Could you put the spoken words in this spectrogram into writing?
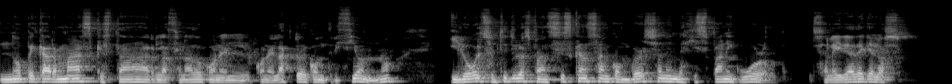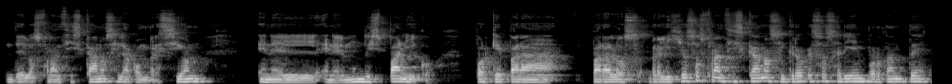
no pecar más, que está relacionado con el, con el acto de contrición, ¿no? Y luego el subtítulo es Franciscans and Conversion in the Hispanic World. O sea, la idea de que los, de los franciscanos y la conversión en el, en el mundo hispánico. Porque para, para, los religiosos franciscanos, y creo que eso sería importante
